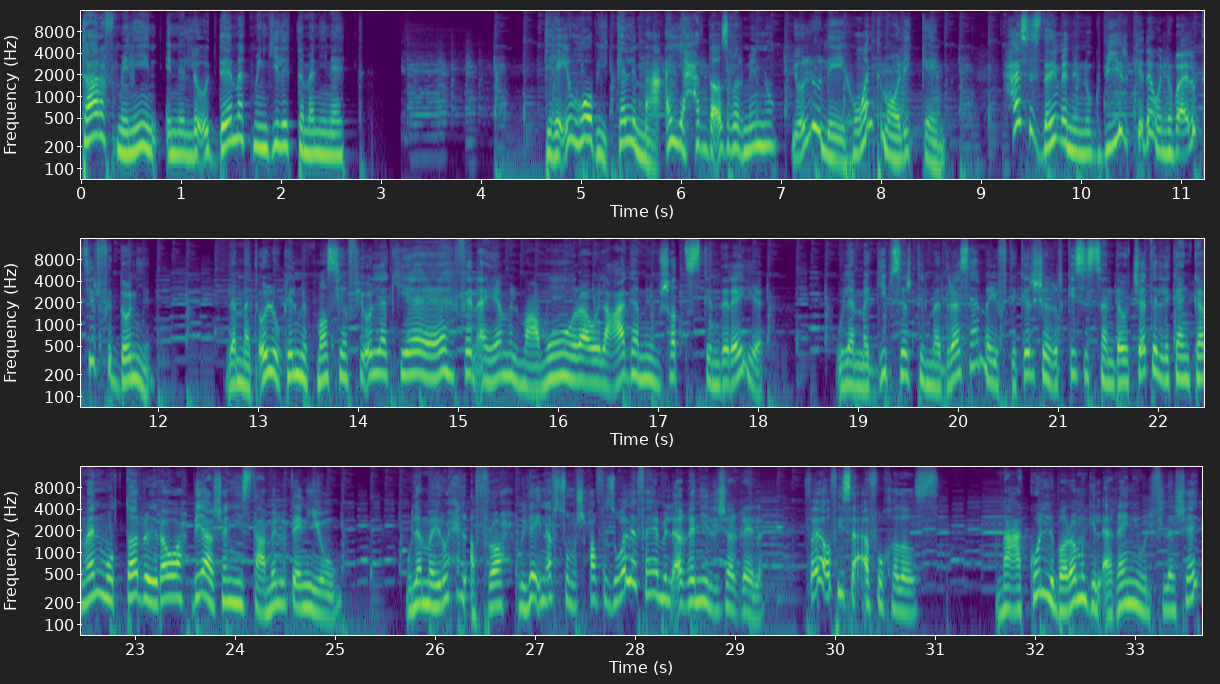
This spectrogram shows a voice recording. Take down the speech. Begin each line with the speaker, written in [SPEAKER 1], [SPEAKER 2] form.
[SPEAKER 1] تعرف منين إن اللي قدامك من جيل التمانينات؟ تلاقيه وهو بيتكلم مع أي حد أصغر منه يقول له ليه هو أنت مواليد كام؟ حاسس دايما إنه كبير كده وإنه بقاله كتير في الدنيا لما تقول له كلمة مصيف يقول لك ياه فين أيام المعمورة والعجمي وشط اسكندرية ولما تجيب سيرة المدرسة ما يفتكرش غير كيس السندوتشات اللي كان كمان مضطر يروح بيه عشان يستعمله تاني يوم ولما يروح الأفراح ويلاقي نفسه مش حافظ ولا فاهم الأغاني اللي شغالة فيقف يسقف وخلاص. مع كل برامج الأغاني والفلاشات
